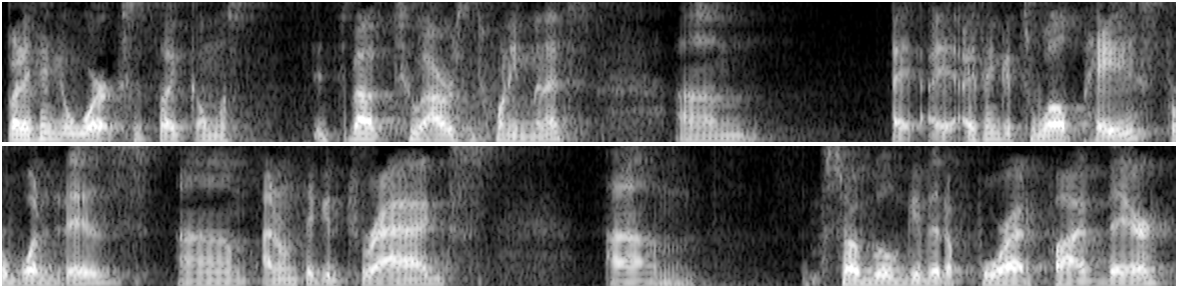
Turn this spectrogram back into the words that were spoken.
but I think it works. It's like almost it's about two hours and twenty minutes. Um, I, I, think it's well paced for what it is. Um, I don't think it drags, um, so I will give it a four out of five there.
